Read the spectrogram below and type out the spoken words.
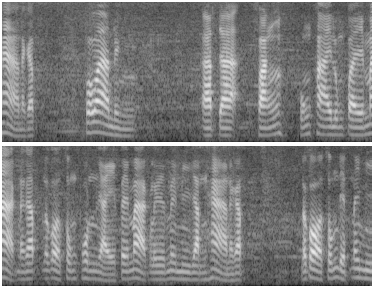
ห้านะครับ เพราะว่าหนึ่งอาจจะฝังผงพายลงไปมากนะครับ แล้วก็ทรงพลใหญ่ไปมากเลยไม่มียันห้านะครับ แล้วก็สมเด็จไม่มี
